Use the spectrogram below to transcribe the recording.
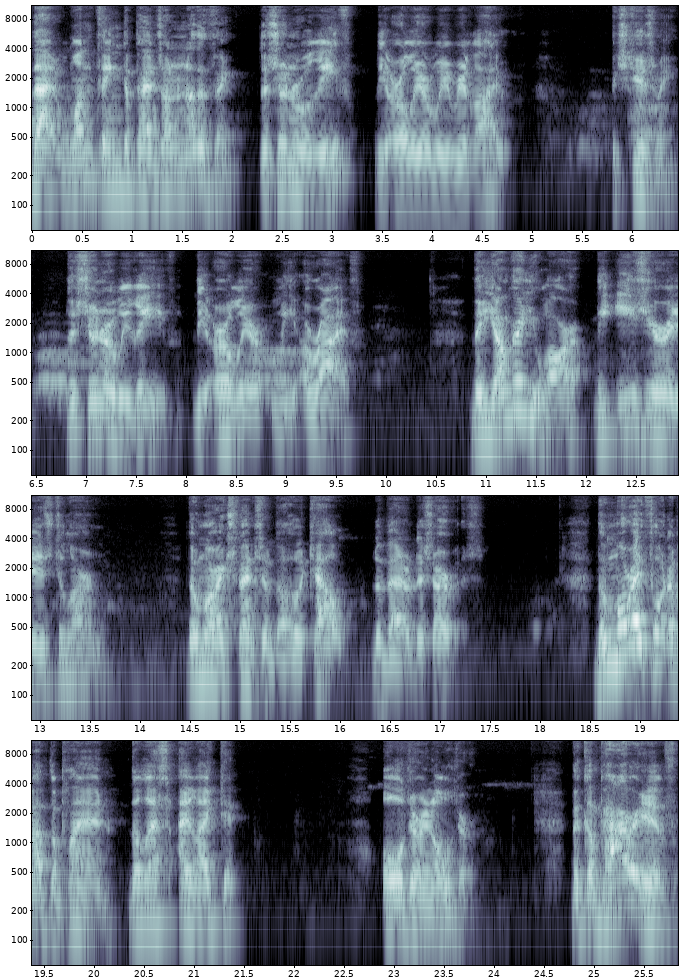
that one thing depends on another thing. The sooner we leave, the earlier we arrive. Excuse me. The sooner we leave, the earlier we arrive. The younger you are, the easier it is to learn. The more expensive the hotel, the better the service. The more I thought about the plan, the less I liked it. Older and older. The comparative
